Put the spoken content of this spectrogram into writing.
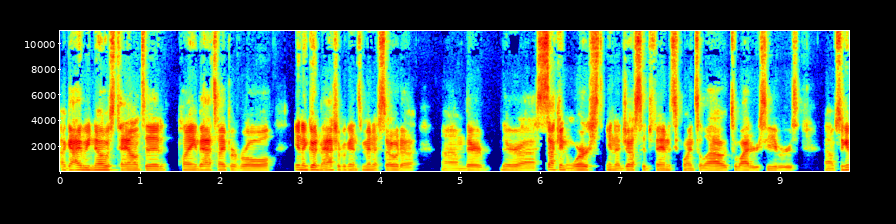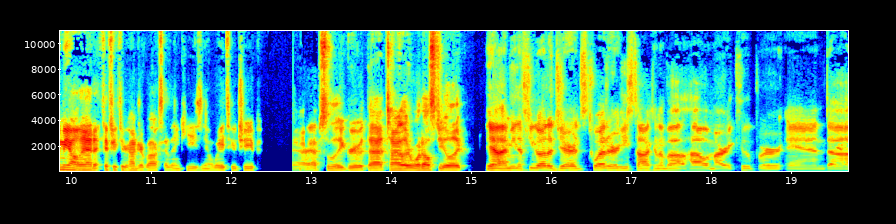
a guy we know is talented playing that type of role in a good matchup against Minnesota. Um, they're they're uh, second worst in adjusted fantasy points allowed to wide receivers. Um, so give me all that at fifty three hundred bucks. I think he's you know way too cheap. Yeah, I absolutely agree with that. Tyler, what else do you like? Yeah, I mean, if you go to Jared's Twitter, he's talking about how Amari Cooper and uh,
